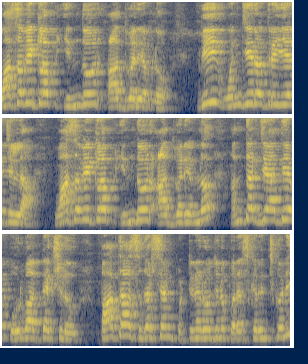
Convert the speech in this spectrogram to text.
వాసవి క్లబ్ ఇందూర్ ఆధ్వర్యంలో. V one zero three A జిల్లా వాసవి క్లబ్ ఇందూర్ ఆధ్వర్యంలో అంతర్జాతీయ పూర్వాధ్యక్షులు పాత పాతా సుదర్శన్ పుట్టినరోజును పురస్కరించుకొని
